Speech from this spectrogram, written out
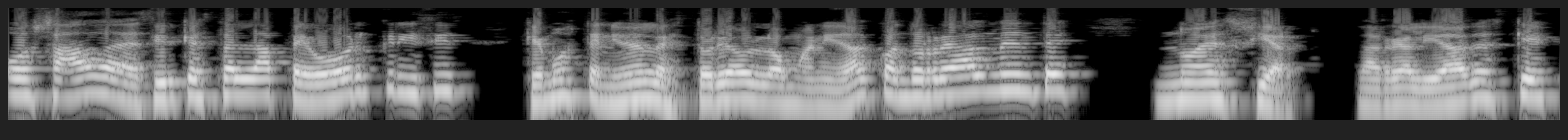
osado a decir que esta es la peor crisis que hemos tenido en la historia de la humanidad, cuando realmente no es cierto. La realidad es que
